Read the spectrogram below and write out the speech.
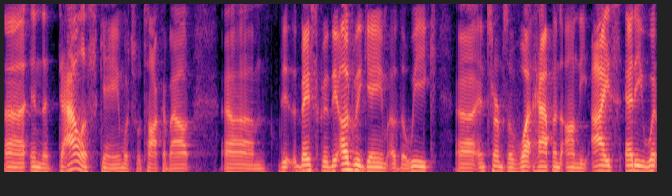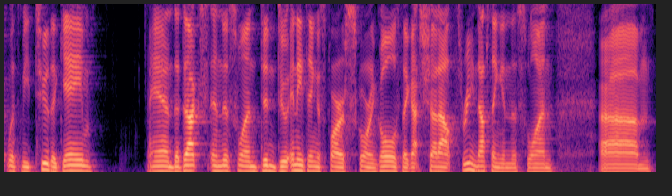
uh, in the Dallas game, which we'll talk about. Um, the, basically, the ugly game of the week uh, in terms of what happened on the ice. Eddie went with me to the game. And the Ducks in this one didn't do anything as far as scoring goals. They got shut out 3 0 in this one. Um,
